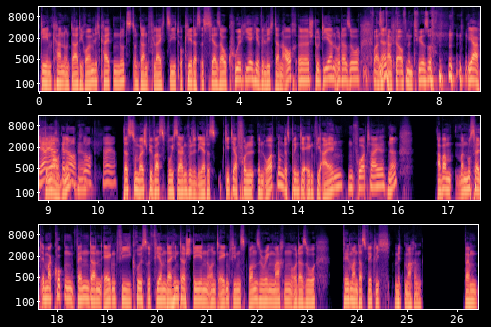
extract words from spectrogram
gehen kann und da die Räumlichkeiten nutzt und dann vielleicht sieht, okay, das ist ja sau cool hier, hier will ich dann auch äh, studieren oder so. Quasi ne? Tag der offenen Tür so. ja, ja, genau. Ja, genau, ne? so. Ja, ja. Das ist zum Beispiel was, wo ich sagen würde, ja, das geht ja voll in Ordnung, das bringt ja irgendwie allen einen Vorteil, ne? Aber man muss halt immer gucken, wenn dann irgendwie größere Firmen dahinter stehen und irgendwie ein Sponsoring machen oder so, will man das wirklich mitmachen. Beim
